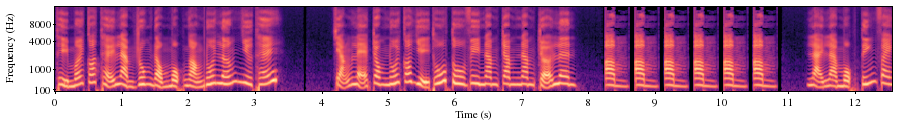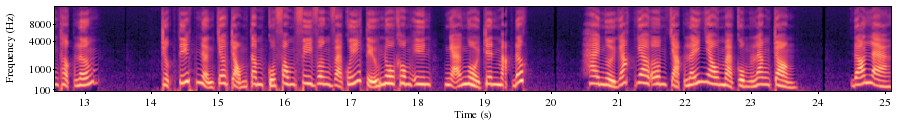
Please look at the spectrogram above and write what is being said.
thì mới có thể làm rung động một ngọn núi lớn như thế. Chẳng lẽ trong núi có dị thú tu vi 500 năm trở lên? Ầm ầm ầm ầm ầm ầm. Lại là một tiếng vang thật lớn. Trực tiếp nện cho trọng tâm của Phong Phi Vân và Quý Tiểu Nô không yên, ngã ngồi trên mặt đất. Hai người gắt gao ôm chặt lấy nhau mà cùng lăn tròn. Đó là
